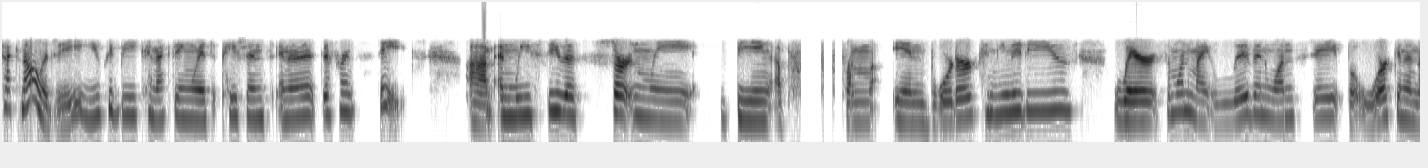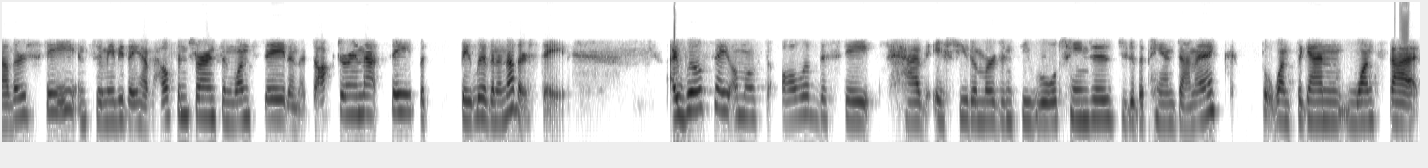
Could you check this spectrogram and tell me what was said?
technology, you could be connecting with patients in a different state. Um, and we see this certainly being a problem in border communities where someone might live in one state but work in another state. And so maybe they have health insurance in one state and a doctor in that state, but they live in another state. I will say almost all of the states have issued emergency rule changes due to the pandemic. But once again, once that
